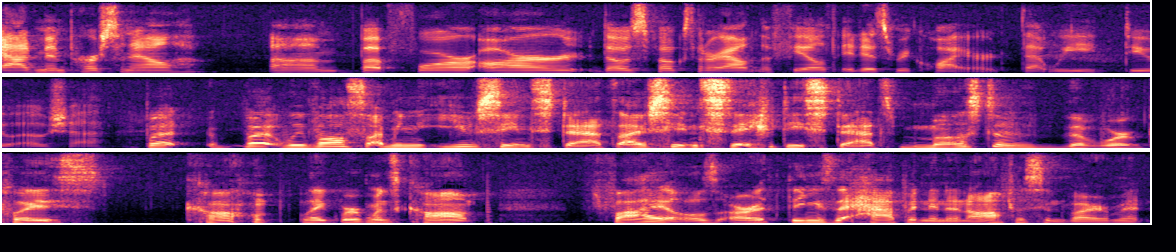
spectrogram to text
admin personnel. Um, but for our those folks that are out in the field, it is required that we do OSHA. But but we've also I mean you've seen stats. I've seen safety stats. Most of the workplace comp like workman's comp files are things that happen in an office environment,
